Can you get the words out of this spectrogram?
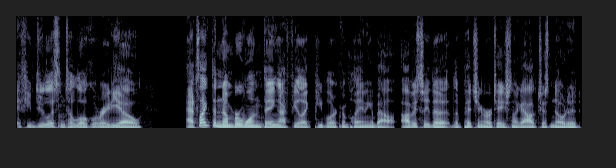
if you do listen to local radio, that's like the number one thing I feel like people are complaining about. Obviously, the the pitching rotation, like Alec just noted,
